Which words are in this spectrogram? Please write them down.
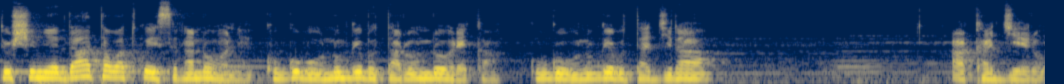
dushimiye data wa twese nanone kubw'ubuntu bwe butarondoreka kubw'ubuntu bwe butagira akagero.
